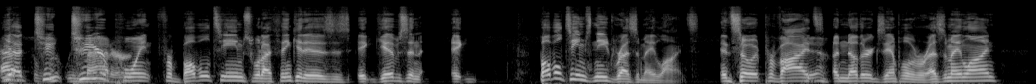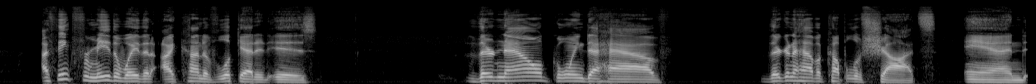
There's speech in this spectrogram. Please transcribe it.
Yeah, to to matter. your point, for bubble teams, what I think it is is it gives an it, bubble teams need resume lines, and so it provides yeah. another example of a resume line. I think for me, the way that I kind of look at it is they're now going to have they're going to have a couple of shots and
